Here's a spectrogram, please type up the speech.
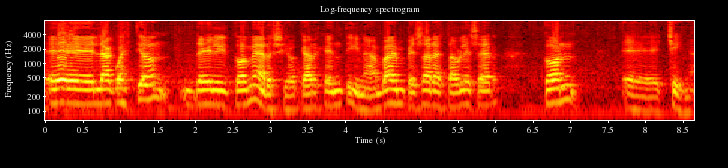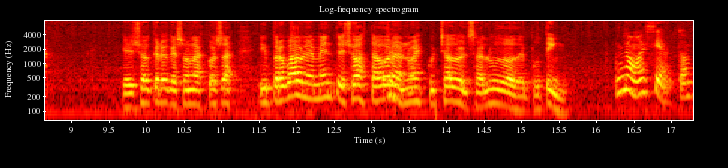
eh, la cuestión del comercio que Argentina va a empezar a establecer con eh, China, que yo creo que son las cosas, y probablemente yo hasta ahora no he escuchado el saludo de Putin, No, es cierto.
